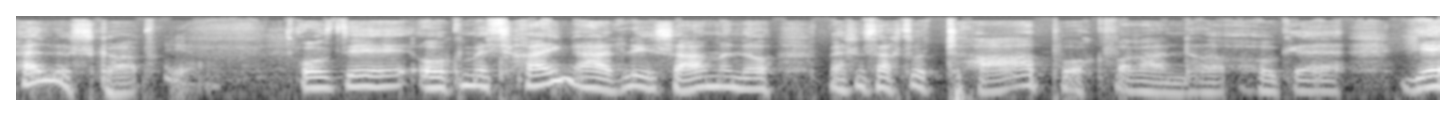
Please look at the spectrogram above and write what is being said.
fellesskap. ja. Og, det, og vi trenger alle sammen å, men som sagt, å ta på hverandre og eh, gi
